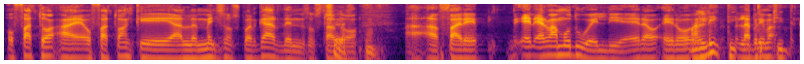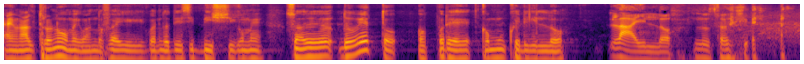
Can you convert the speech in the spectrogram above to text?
ho fatto, eh, ho fatto anche al Madison Square Garden, sono stato... Certo. A, fare eravamo due lì ero, ero ma lì ti, la prima... ti, hai un altro nome quando, fai, quando ti esibisci come suonatore dovetto oppure comunque Lillo Laillo, non so perché.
